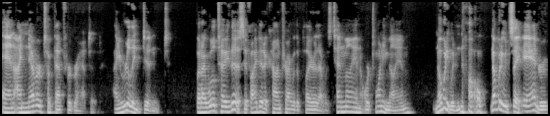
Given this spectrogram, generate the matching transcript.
And I never took that for granted. I really didn't. But I will tell you this if I did a contract with a player that was 10 million or 20 million, nobody would know. Nobody would say, hey, Andrew,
